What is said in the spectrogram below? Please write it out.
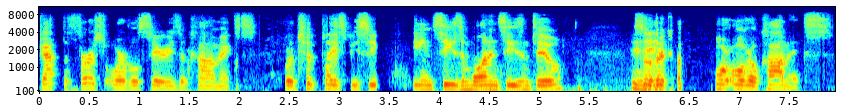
got the first Orville series of comics where it took place between season one and season 2 So Mhm. they're coming with more Orville comics.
